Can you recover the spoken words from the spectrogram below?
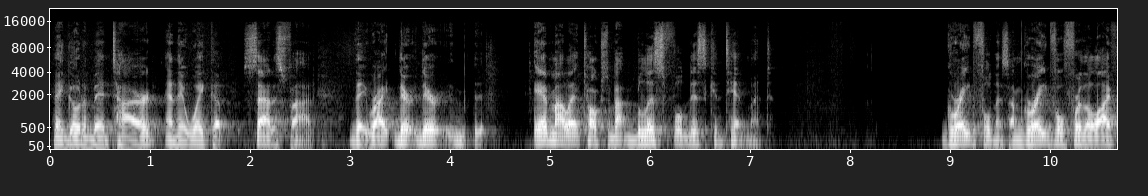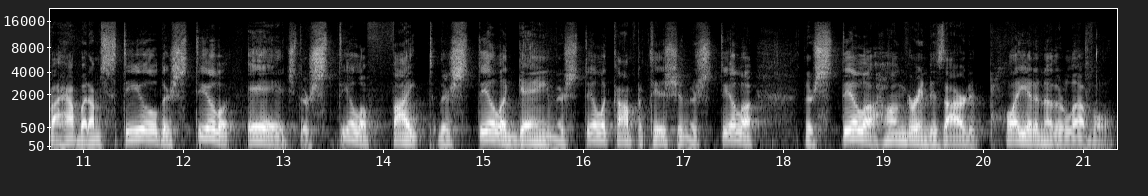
They go to bed tired and they wake up satisfied. They, right? They're, they're, Ed Mylett talks about blissful discontentment gratefulness. I'm grateful for the life I have, but I'm still, there's still an edge. There's still a fight. There's still a game. There's still a competition. There's still a, There's still a hunger and desire to play at another level.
